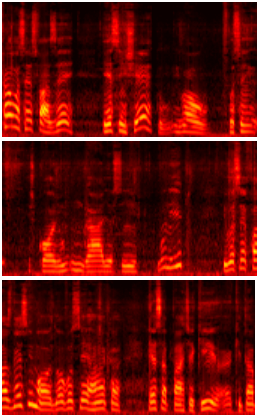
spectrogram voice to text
Para vocês fazer esse enxerto, igual você escolhe um, galho assim bonito e você faz desse modo, ó, você arranca essa parte aqui, que está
